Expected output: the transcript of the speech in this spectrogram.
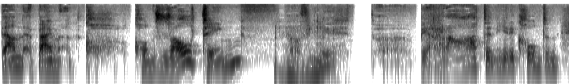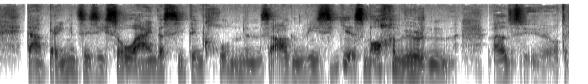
Dann beim Consulting, mhm. ja, viele äh, beraten ihre Kunden, da bringen sie sich so ein, dass sie dem Kunden sagen, wie sie es machen würden, weil sie, oder,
